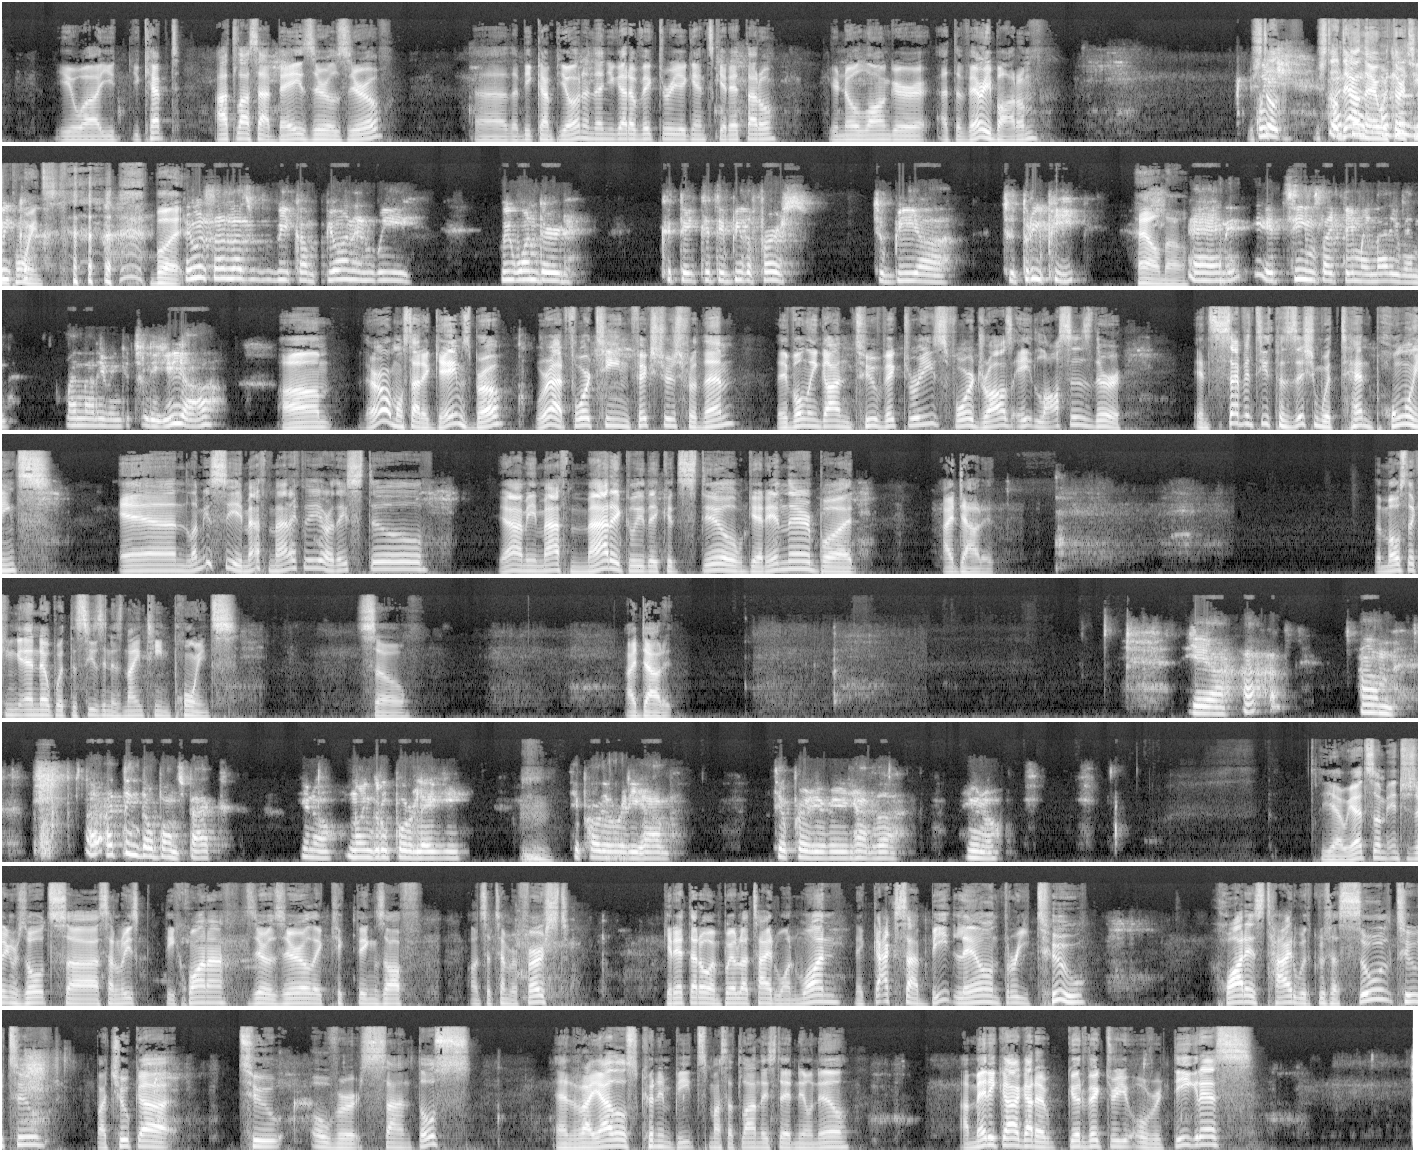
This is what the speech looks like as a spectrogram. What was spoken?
you uh you you kept Atlas at bay 0-0, uh, the bicampeón, and then you got a victory against Querétaro. You're no longer at the very bottom. You're still Which- you're still down there with Atlas 13 beca- points, but it was Atlas bicampeón, and we we wondered could they could they be the first to be uh to three-peat, hell no. and it, it seems like they might not even might not even get to Liguilla. Um, they're almost out of games, bro. We're at 14 fixtures for them. They've only gotten two victories, four draws, eight losses. They're in 17th position with 10 points. And let me see, mathematically, are they still? Yeah, I mean, mathematically, they could still get in there, but I doubt it. The most they can end up with the season is 19 points. So I doubt it. Yeah, I, I- um, I, I think they'll bounce back. You know, knowing Grupo Orlegi, they probably already have. They probably already have the, you know. Yeah, we had some interesting results. Uh, San Luis Tijuana 0-0. They kicked things off on September 1st. Querétaro and Puebla tied 1-1. Necaxa beat León 3-2. Juarez tied with Cruz Azul 2-2. Pachuca 2 over Santos. And Rayados couldn't beat Mazatlan. They stayed nil-nil. America got a good victory over Tigres.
